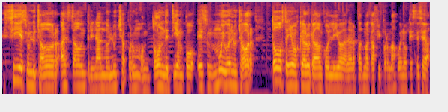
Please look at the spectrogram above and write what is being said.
sí es un luchador, ha estado entrenando, lucha por un montón de tiempo, es un muy buen luchador. Todos teníamos claro que Adam Cole le iba a ganar a Pat McAfee por más bueno que este sea.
